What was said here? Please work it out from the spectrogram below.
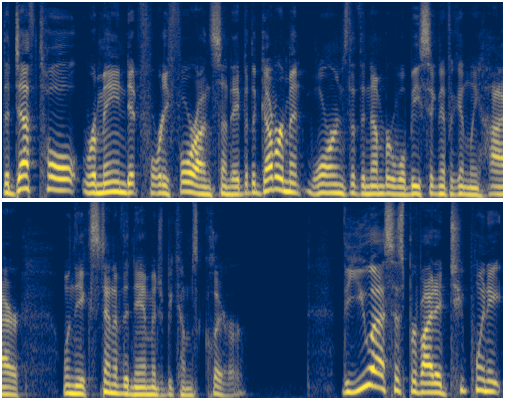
The death toll remained at 44 on Sunday, but the government warns that the number will be significantly higher when the extent of the damage becomes clearer. The US has provided 2.8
